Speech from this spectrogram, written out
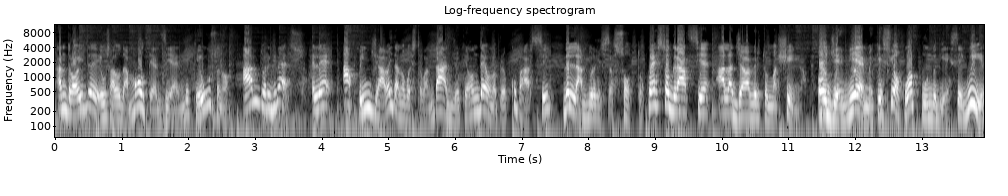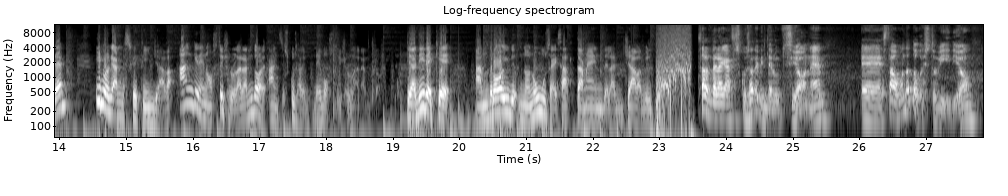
Android è usato da molte aziende che usano hardware diverso e le app in Java gli danno questo vantaggio che non devono preoccuparsi dell'hardware che ci sta sotto. Questo grazie alla Java Virtual Machine o JVM che si occupa appunto di eseguire i programmi scritti in Java anche nei nostri cellulari Android, anzi scusate, nei vostri cellulari Android. C'è da dire che Android non usa esattamente la Java Virtual Machine. Salve ragazzi, scusate l'interruzione, eh, stavo montando questo video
